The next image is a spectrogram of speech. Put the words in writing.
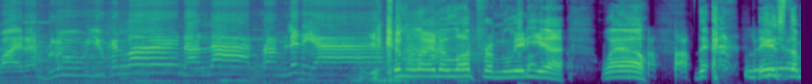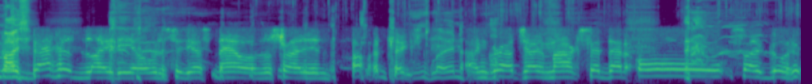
white, and blue. You can learn a lot from Lydia. You can learn a lot from Lydia. Wow. Th- There's Lydia, the most. battered lady, I would suggest now of Australian politics. Learn and Groucho Marx said that all so good.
